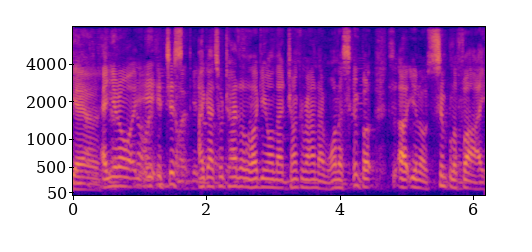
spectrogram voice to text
yeah. and you know, it, it just I got so tired of lugging all that junk around. I want to simple, uh, you know, simplify.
